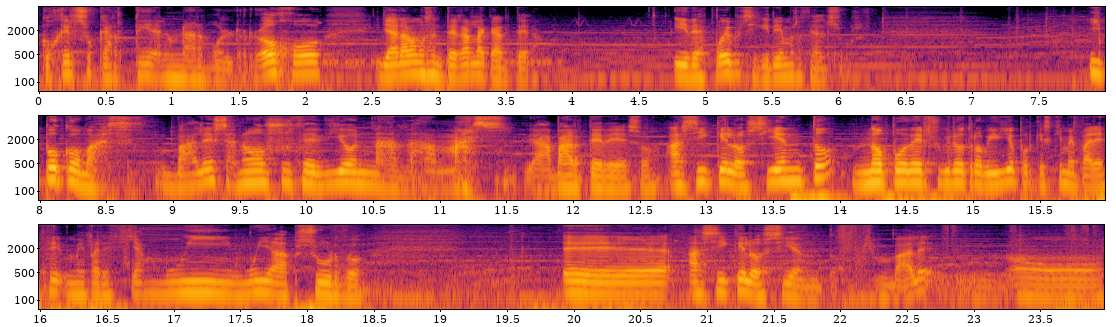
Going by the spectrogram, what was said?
coger su cartera en un árbol rojo y ahora vamos a entregar la cartera. Y después seguiríamos hacia el sur. Y poco más, ¿vale? O sea, no sucedió nada más aparte de eso. Así que lo siento no poder subir otro vídeo porque es que me parece me parecía muy, muy absurdo. Eh, así que lo siento, ¿vale? No,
